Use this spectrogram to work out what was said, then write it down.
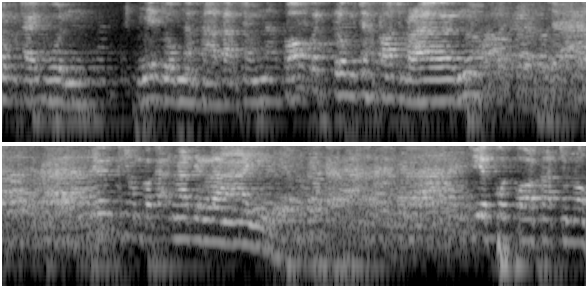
នៅបច្ច័យ4 ញាតិញោមនឹងថាតាមខ្ញុំណាបបិទ្ធលោកម្ចាស់ដល់ចម្រើនយើងខ្ញុំប្រកាសណាទាំងឡាយជាពុទ្ធបរិស័ទចំណុះ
